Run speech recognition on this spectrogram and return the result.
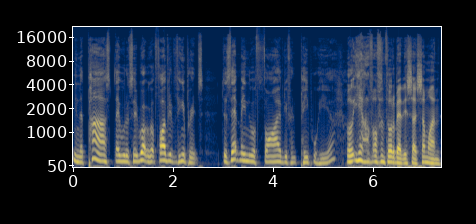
In the past, they would have said, right, we've got five different fingerprints. Does that mean there were five different people here? Well, yeah, I've often thought about this. So someone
